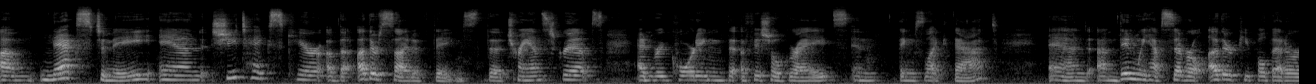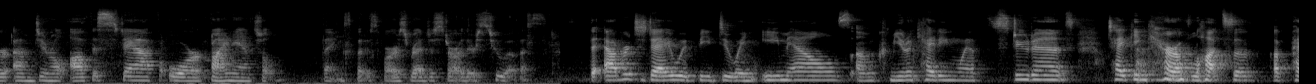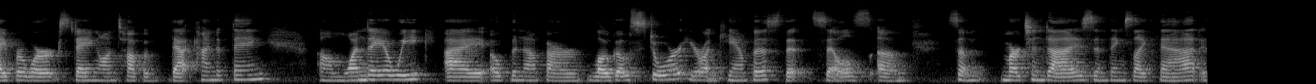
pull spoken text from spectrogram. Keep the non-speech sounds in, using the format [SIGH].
um, next to me, and she takes care of the other side of things, the transcripts and recording the official grades and things like that. And um, then we have several other people that are um, general office staff or financial things. But as far as registrar, there's two of us. The average day would be doing emails, um, communicating with students, taking [LAUGHS] care of lots of, of, paperwork, staying on top of that kind of thing. Um, one day a week, I open up our logo store here on campus that sells um, some merchandise and things like that.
